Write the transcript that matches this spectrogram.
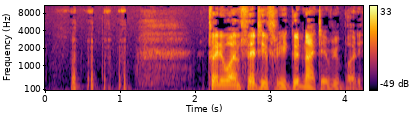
2133. Good night, everybody.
